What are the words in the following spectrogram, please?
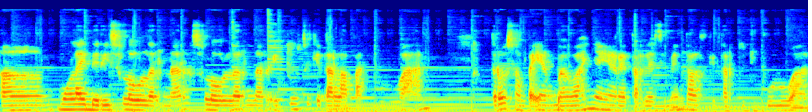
Uh, mulai dari slow learner, slow learner itu sekitar 80-an, terus sampai yang bawahnya yang retardasi mental sekitar 70-an,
